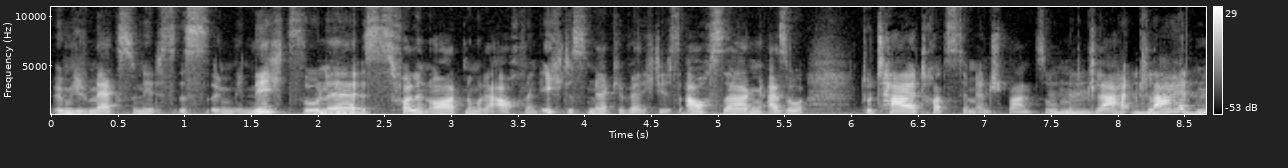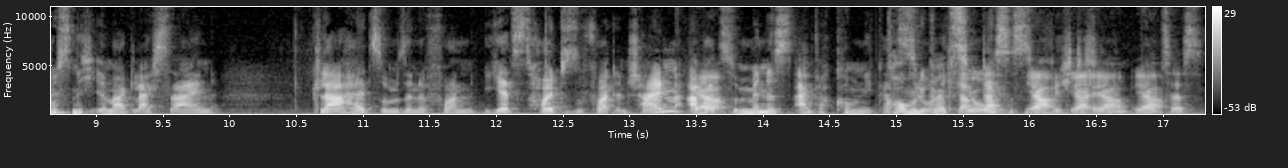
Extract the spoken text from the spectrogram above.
irgendwie du merkst so, nee, das ist irgendwie nichts, so, ne, mhm. ist es voll in Ordnung oder auch wenn ich das merke, werde ich dir das auch sagen. Also total trotzdem entspannt, so. Mhm. Mit Klarheit, mhm. Klarheit mhm. muss nicht immer gleich sein, Klarheit so im Sinne von jetzt heute sofort entscheiden, aber ja. zumindest einfach Kommunikation. Kommunikation. Ich glaube, das ist so ja, wichtig ja, im Prozess.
